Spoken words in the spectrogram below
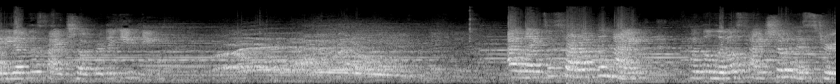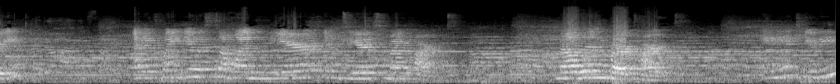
study of the sideshow for the evening. I'd like to start off the night with a little sideshow history and acquaint you with someone near and dear to my heart, Melvin Burkhart. Ain't he a cutie?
